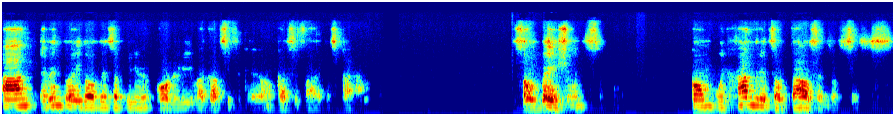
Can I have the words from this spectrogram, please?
And eventually they'll disappear or leave a calcified calcified scar. Some patients come with hundreds of thousands of cysts.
